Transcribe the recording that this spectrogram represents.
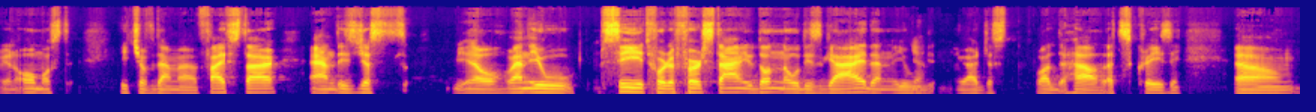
you know almost each of them a five star. And it's just you know when you see it for the first time, you don't know this guy, then you Yeah. you are just what the hell? That's crazy. Um,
